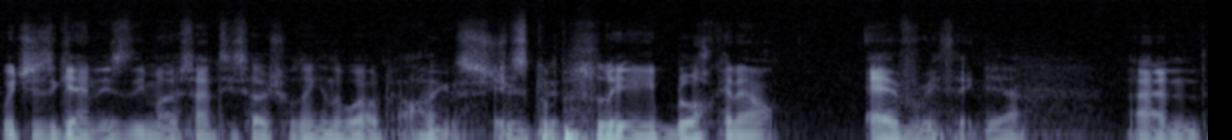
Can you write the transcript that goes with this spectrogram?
which is again is the most antisocial thing in the world. I think it's stupid. It's completely blocking out everything, yeah. and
